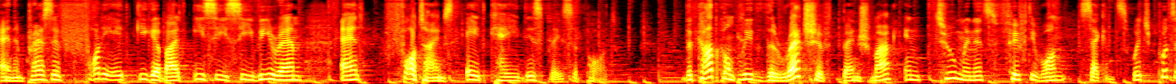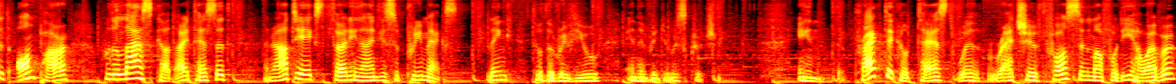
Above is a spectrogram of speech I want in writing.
an impressive 48GB ECC VRAM and 4x 8K display support. The card completed the Redshift benchmark in 2 minutes 51 seconds, which puts it on par with the last card I tested, an RTX 3090 Suprim X. Link to the review in the video description. In the practical test with Redshift for Cinema 4D, however,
